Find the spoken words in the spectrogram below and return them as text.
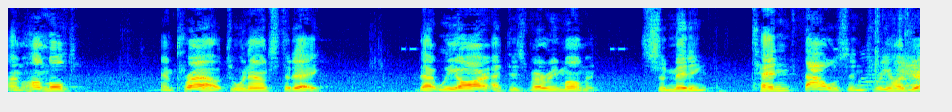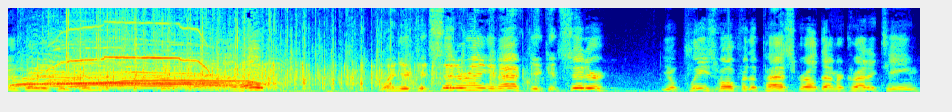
I'm humbled and proud to announce today that we are, at this very moment, submitting 10,332 signatures. I hope when you're considering and after you consider, you'll please vote for the Pascrell Democratic team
